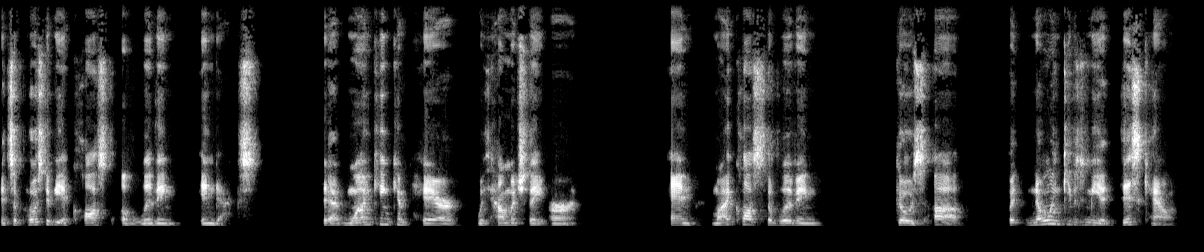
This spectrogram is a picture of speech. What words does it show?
It's supposed to be a cost of living index that one can compare with how much they earn. And my cost of living goes up, but no one gives me a discount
